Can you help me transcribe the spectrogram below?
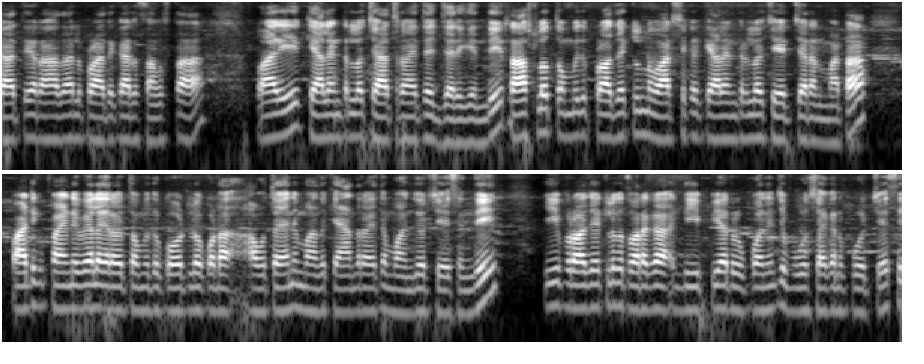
జాతీయ రహదారుల ప్రాధికార సంస్థ వారి క్యాలెండర్లో చేర్చడం అయితే జరిగింది. రాష్ట్రంలో తొమ్మిది ప్రాజెక్టులను వార్షిక క్యాలెండర్లో చేర్చారనమాట వాటికి పన్నెండు వేల ఇరవై తొమ్మిది కోట్లు కూడా అవుతాయని మన కేంద్రం అయితే మంజూరు చేసింది. ఈ ప్రాజెక్టులకు త్వరగా డిపిఆర్ రూపొందించి భూసేకరణ పూర్తి చేసి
